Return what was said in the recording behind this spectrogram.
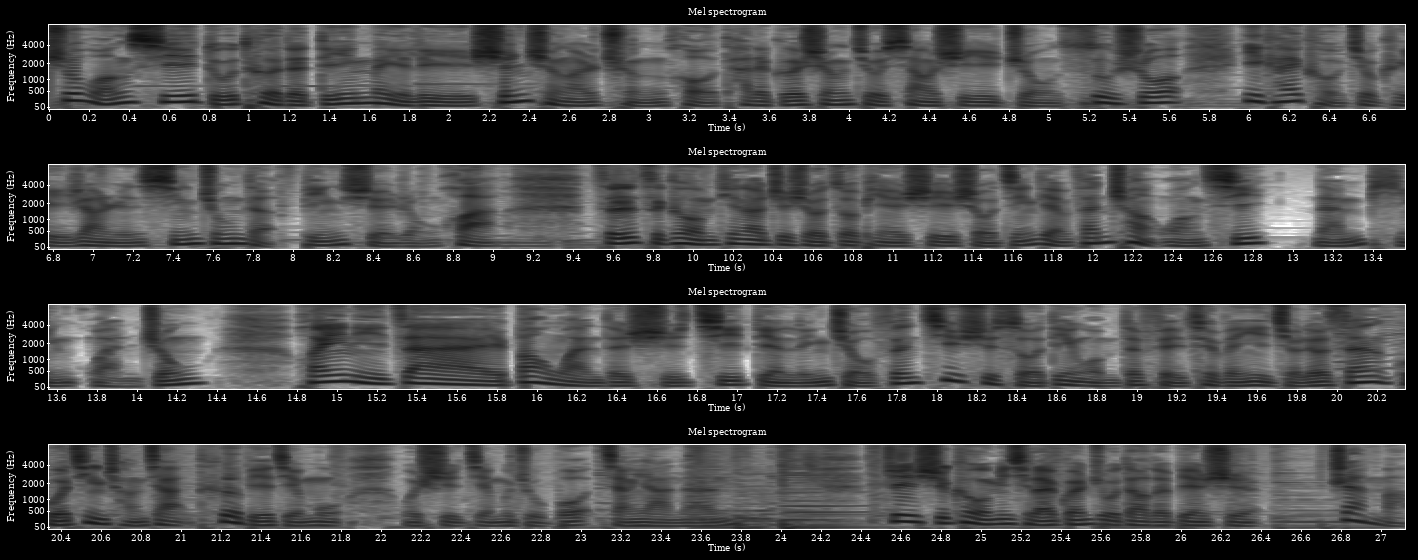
说，王晰独特的低音魅力深沉而醇厚，她的歌声就像是一种诉说，一开口就可以让人心中的冰雪融化。此时此刻，我们听到这首作品也是一首经典翻唱，王晰《南屏晚钟》。欢迎你在傍晚的十七点零九分继续锁定我们的翡翠文艺九六三国庆长假特别节目，我是节目主播蒋亚楠。这一时刻，我们一起来关注到的便是。战马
